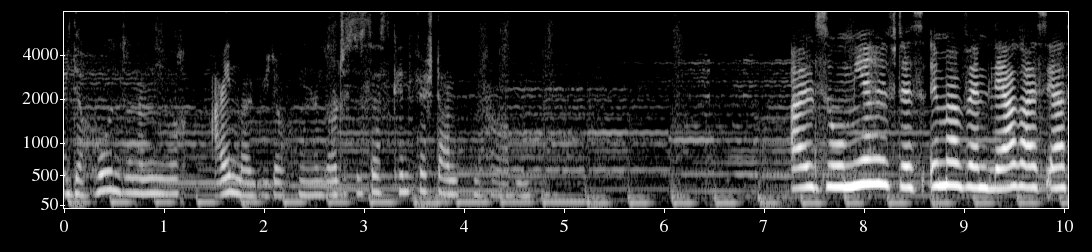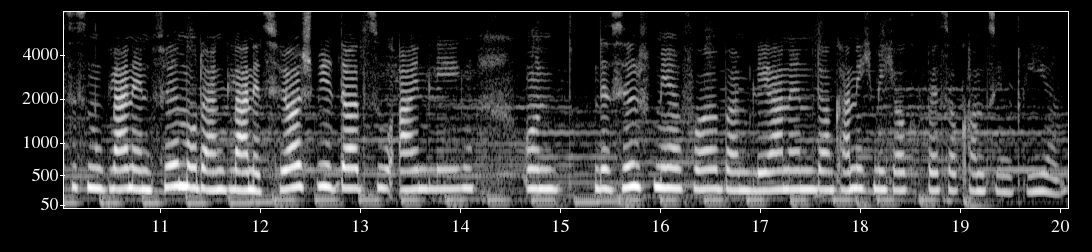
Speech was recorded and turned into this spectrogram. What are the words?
wiederholen, sondern nur noch einmal wiederholen. Dann solltest du das Kind verstanden haben. Also mir hilft es immer, wenn Lehrer als erstes einen kleinen Film oder ein kleines Hörspiel dazu einlegen und das hilft mir voll beim Lernen, dann kann ich mich auch besser konzentrieren.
